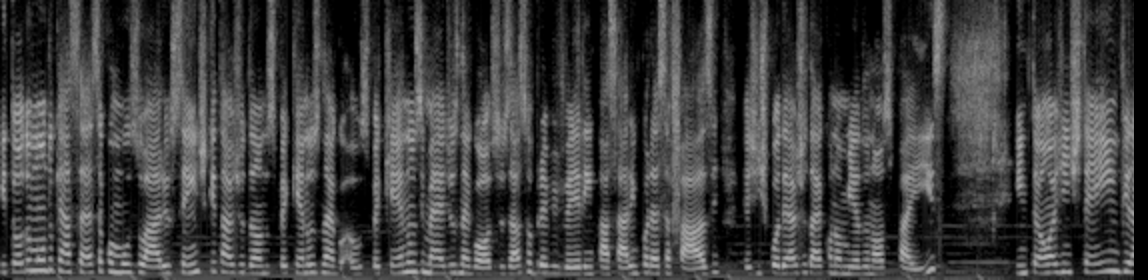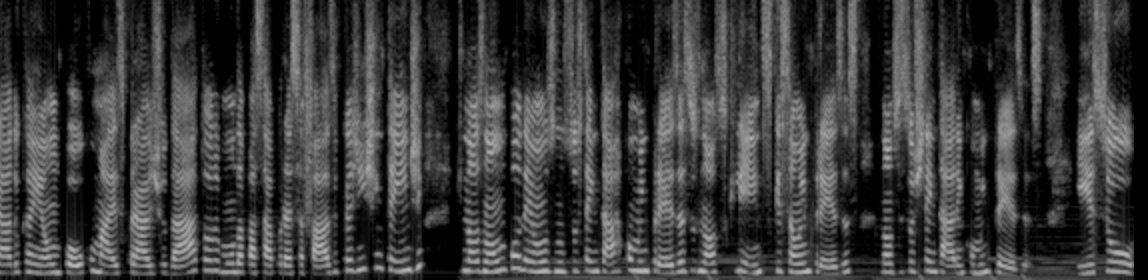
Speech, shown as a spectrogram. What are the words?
e todo mundo que acessa como usuário sente que está ajudando os pequenos, os pequenos e médios negócios a sobreviverem, passarem por essa fase e a gente poder ajudar a economia do nosso país. Então a gente tem virado o canhão um pouco mais para ajudar todo mundo a passar por essa fase, porque a gente entende que nós não podemos nos sustentar como empresas os nossos clientes, que são empresas, não se sustentarem como empresas. Isso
